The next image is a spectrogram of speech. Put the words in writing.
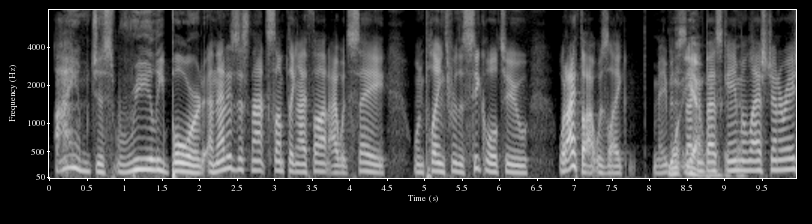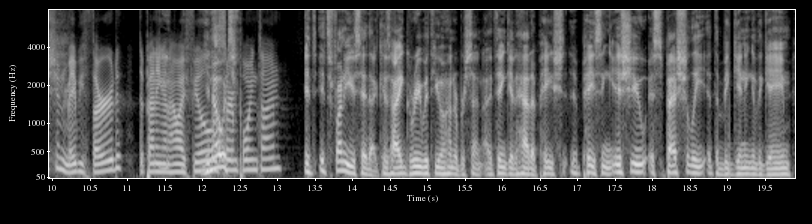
I am just really bored. And that is just not something I thought I would say when playing through the sequel to what I thought was like maybe the yeah, second one best game of last generation, maybe third, depending on how I feel You know, at a certain point in time. It's it's funny you say that because I agree with you 100%. I think it had a, pace, a pacing issue, especially at the beginning of the game.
